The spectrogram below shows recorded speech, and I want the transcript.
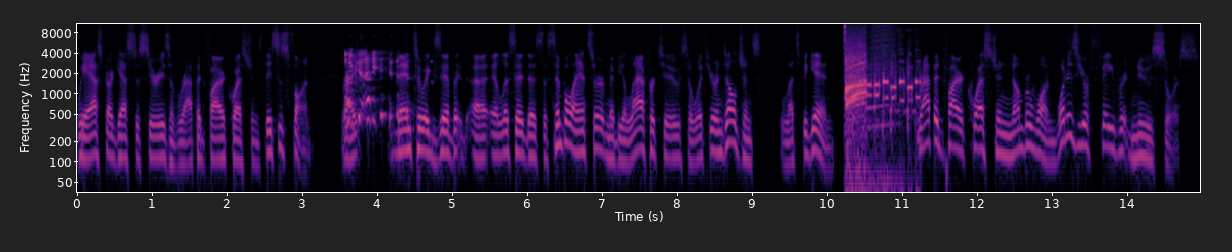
We ask our guests a series of rapid fire questions. This is fun, right? Okay. Then to exhibit, uh, elicit just a simple answer, maybe a laugh or two. So, with your indulgence, let's begin. rapid fire question number one What is your favorite news source?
